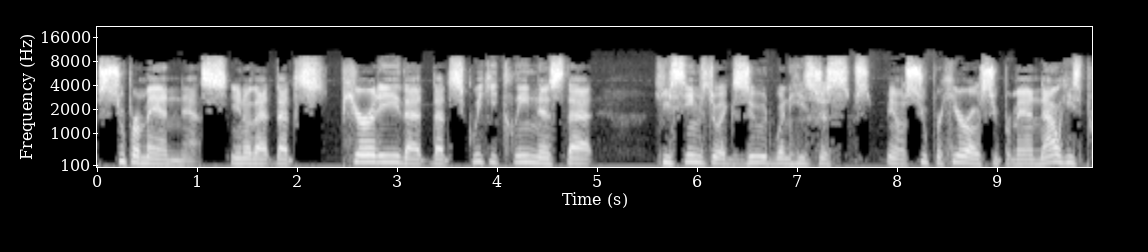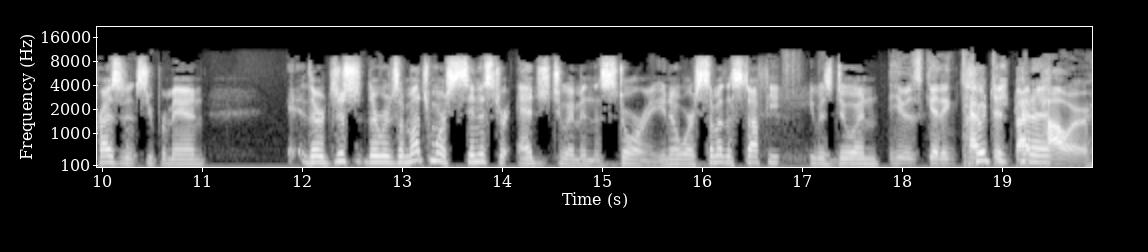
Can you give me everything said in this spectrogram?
Superman-ness. You know that that's purity, that that squeaky cleanness that he seems to exude when he's just you know superhero Superman. Now he's President Superman. There just there was a much more sinister edge to him in the story. You know where some of the stuff he he was doing he was getting tempted by kinda- power.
